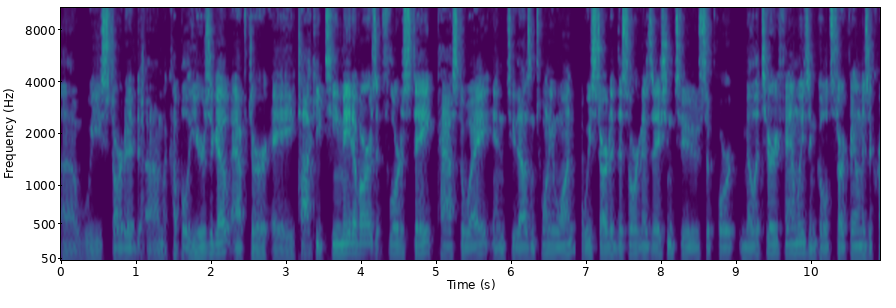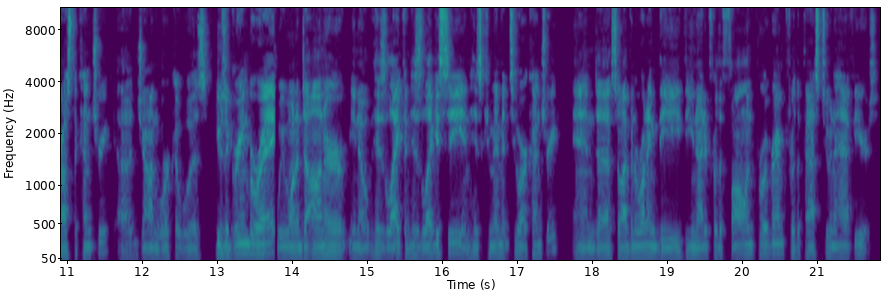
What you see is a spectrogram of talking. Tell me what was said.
Uh, we started um, a couple of years ago after a hockey teammate of ours at Florida State passed away in 2021. We started this organization to support military families and Gold Star families across the country. Uh, John Wirka was he was a Green Beret. We wanted to honor you know his life and his legacy and his commitment to our country. And uh, so I've been running the the United for the Fallen program for the past two and a half years.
